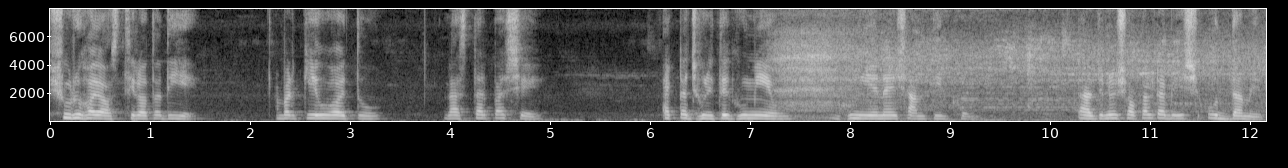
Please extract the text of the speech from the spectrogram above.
শুরু হয় অস্থিরতা দিয়ে। আবার কেউ হয়তো রাস্তার পাশে একটা ঝুড়িতে ঘুমিয়েও ঘুমিয়ে নেয় শান্তির ঘুম তার জন্য সকালটা বেশ উদ্দামের।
